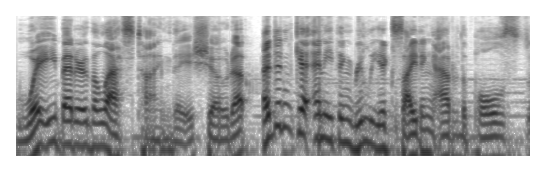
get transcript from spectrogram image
way better the last time they showed up. I didn't get anything really exciting out of the polls.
